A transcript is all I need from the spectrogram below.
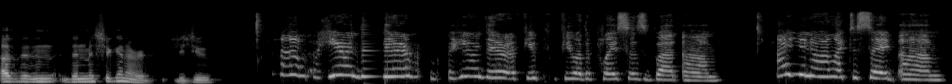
other than than Michigan, or did you? Um, here and there, here and there, a few few other places, but um, I you know I like to say um,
